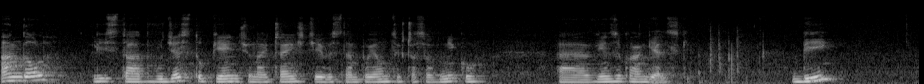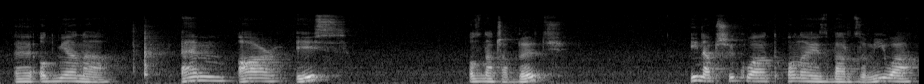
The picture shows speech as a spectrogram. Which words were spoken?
Angol lista 25 najczęściej występujących czasowników e, w języku angielskim. Be odmiana are, is oznacza być i na przykład ona jest bardzo miła.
